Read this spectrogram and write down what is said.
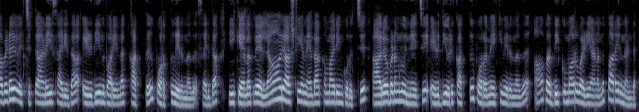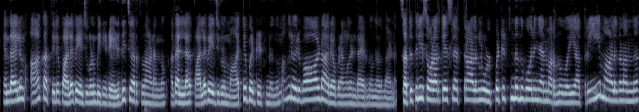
അവിടെ വെച്ചിട്ടാണ് ഈ സരിത എഴുതി എന്ന് പറയുന്ന കത്ത് പുറത്തു വരുന്നത്. സരിത ഈ കേരളത്തിലെ എല്ലാ രാഷ്ട്രീയ നേതാക്കന്മാരെയും കുറിച്ച് ആരോപണങ്ങൾ ഉന്നയിച്ച് എഴുതിയ ഒരു കത്ത് പുറമേക്ക് വരുന്നത് ആ പ്രദീപ് വഴിയാണെന്ന് പറയുന്നുണ്ട്. എന്തായാലും ആ കത്തിൽ പല പേജുകളും പിന്നീട് എഴുതി ചേർത്തതാണെന്നും അതല്ല പല പേജുകളും മാറ്റപ്പെട്ടിട്ടുണ്ടെന്നും അങ്ങനെ ഒരുപാട് ആരോപണങ്ങൾ ഉണ്ടായിരുന്നു എന്നുള്ളതാണ്. സത്യത്തിൽ ഈ സോളാർ കേസിൽ എത്ര ആളുകൾ ഉൾപ്പെട്ടിട്ടുണ്ടെന്ന് പോലും ഞാൻ മറന്നുപോയി. അത്രയും ആളുകൾ അന്ന്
